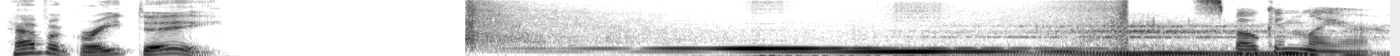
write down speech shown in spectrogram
Have a great day. Spoken Layer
